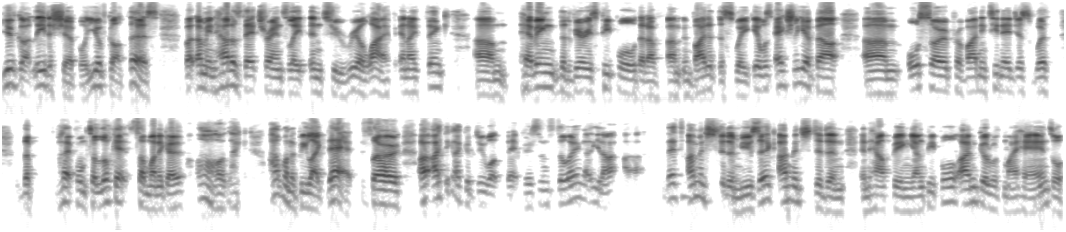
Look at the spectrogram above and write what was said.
you've got leadership, or you've got this. But I mean, how does that translate into real life? And I think um, having the various people that I've um, invited this week, it was actually about um, also providing teenagers with the platform to look at someone and go, oh, like I want to be like that. So I, I, think I could do what that person's doing. You know, that's I'm interested in music. I'm interested in in helping young people. I'm good with my hands, or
